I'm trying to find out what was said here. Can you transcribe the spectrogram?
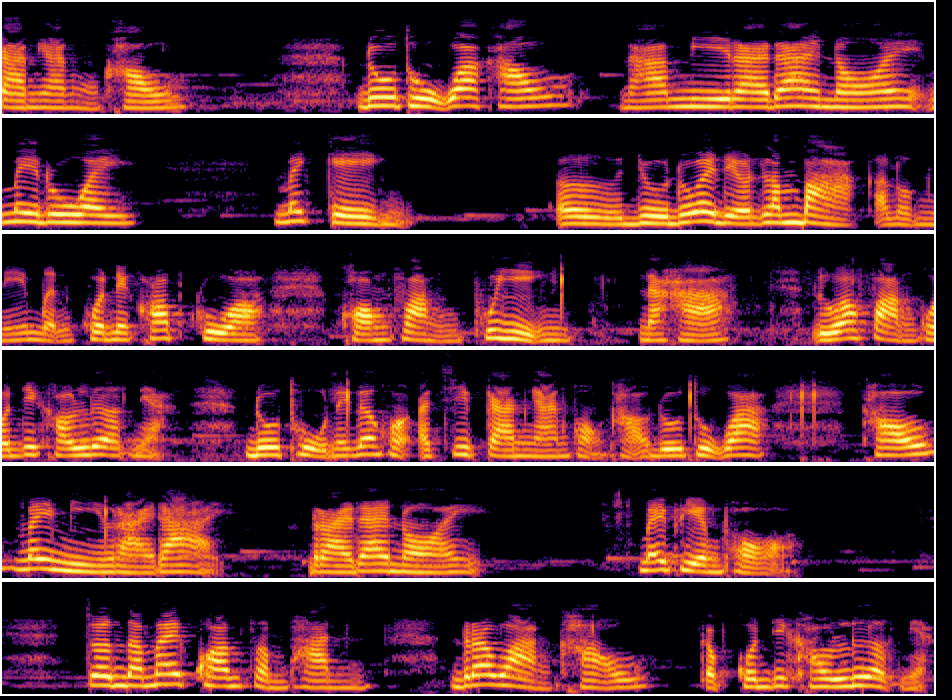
การงานของเขา ดูถูกว่าเขานะมีรายได้น้อยไม่รวย ไม่เก่งเอออยู่ด้วยเดี๋ยวลำบากอารมณ์นี้เหมือนคนในครอบครัวของฝั่งผู้หญิงนะคะ หรือว่าฝั่งคนที่เขาเลือกเนี่ย ดูถูกในเรื่องของอาชีพการงานของเขาดูถูกว่าเขาไม่มีรายได้ รายได้น้อย ไม่เพียงพอ จนทำให้ความสัมพันธ์ระหว่างเขากับคนที่เขาเลือกเนี่ย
